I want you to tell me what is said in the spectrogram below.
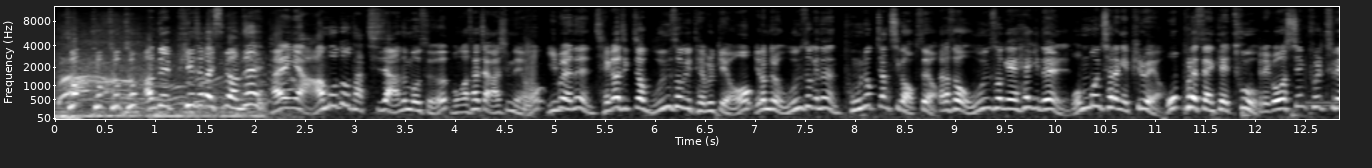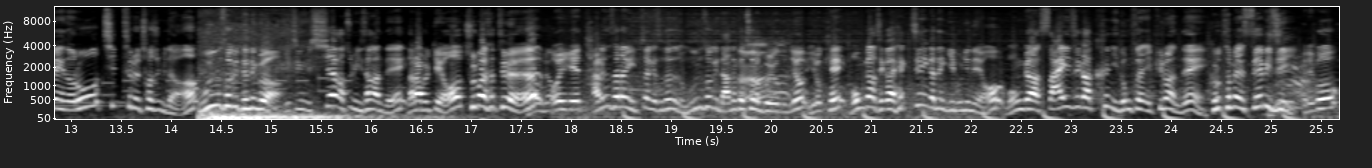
트럭 트럭 트럭 트럭 안돼 피해자가 있으면 안돼. 다행히 아무도 다치지 않은 모습. 뭔가 살짝 아쉽네요. 이번에는 제가 직접 운석이 돼볼게요. 여러분들 운석에는 동력 장치가 없어요. 따라서 운석의 핵이 될 원본 차량이 필요해요. Oppressor MK2 그리고 심플 트레이너로 치트를 쳐줍니다. 운석이 되는 거야. 이 지금 시야가 좀 이상한데? 날아볼게요. 출발 세트. 어 이게 다른 사람 입장에서는 운석이 나는 것처럼 보이거든요. 이렇게 뭔가 제가 핵쟁이가 된 기분이네요. 뭔가 사이즈가 큰 이동수단이 필요한데 그렇다면 세비지. 그리고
